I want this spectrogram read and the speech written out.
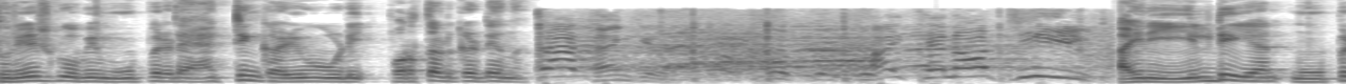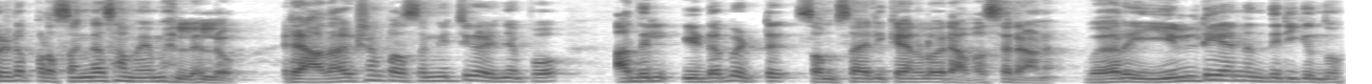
സുരേഷ് ഗോപി മൂപ്പരുടെ ആക്ടിംഗ് കഴിവ് കൂടി പുറത്തെടുക്കട്ടെ എന്ന് thank you I cannot yield. അതിന് ഈൽഡ് ചെയ്യാൻ മൂപ്പരുടെ പ്രസംഗ സമയമല്ലല്ലോ രാധാകൃഷ്ണൻ പ്രസംഗിച്ചു കഴിഞ്ഞപ്പോൾ അതിൽ ഇടപെട്ട് സംസാരിക്കാനുള്ള ഒരു അവസരമാണ് വേറെ ഈൽഡ് ചെയ്യാൻ എന്തിരിക്കുന്നു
